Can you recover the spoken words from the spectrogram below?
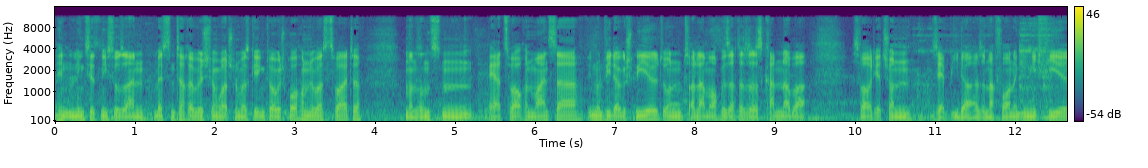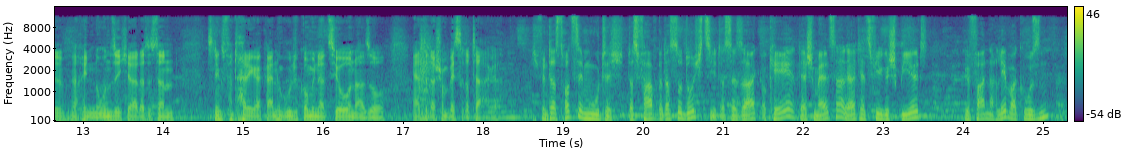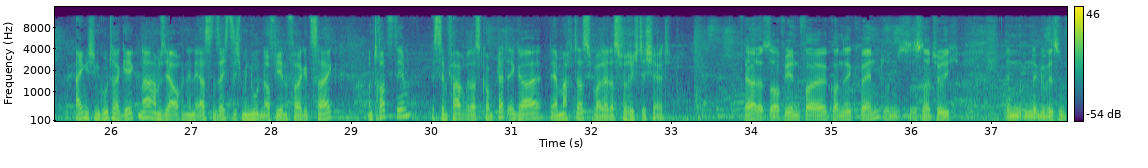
hinten links jetzt nicht so seinen besten Tag erwischt. Wir haben gerade schon über das Gegentor gesprochen, über das zweite. Und ansonsten, er hat zwar auch in Mainz da hin und wieder gespielt und alle haben auch gesagt, dass er das kann, aber es war heute jetzt schon sehr bieder. Also nach vorne ging nicht viel, nach hinten unsicher. Das ist dann als Linksverteidiger keine gute Kombination. Also er hatte da schon bessere Tage. Ich finde das trotzdem mutig, dass Favre das so durchzieht, dass er sagt, okay, der Schmelzer, der hat jetzt viel gespielt, wir fahren nach Leverkusen. Eigentlich ein guter Gegner, haben sie ja auch in den ersten 60 Minuten auf jeden Fall gezeigt. Und trotzdem ist dem Favre das komplett egal. Der macht das, weil er das für richtig hält. Ja, das ist auf jeden Fall konsequent und es ist natürlich in einer gewissen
